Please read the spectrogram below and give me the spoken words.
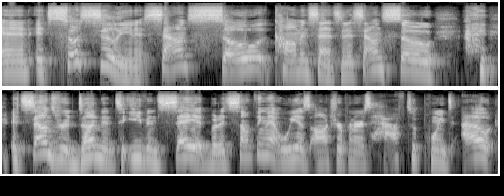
And it's so silly and it sounds so common sense and it sounds so, it sounds redundant to even say it, but it's something that we as entrepreneurs have to point out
